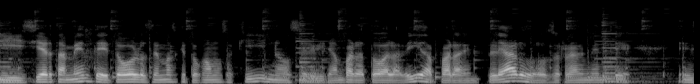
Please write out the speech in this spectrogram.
Y ciertamente todos los temas que tocamos aquí nos servirán para toda la vida, para emplearlos realmente en,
